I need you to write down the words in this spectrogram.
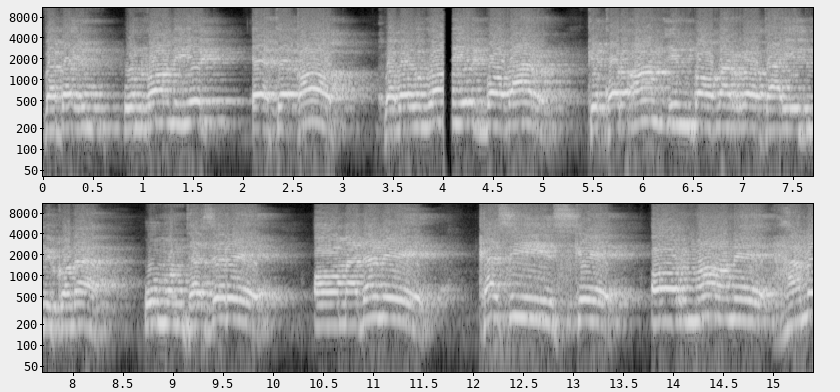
و به عنوان یک اعتقاد و به عنوان یک باور که قرآن این باور را تایید می‌کنه او منتظر آمدن کسی است که آرمان همه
